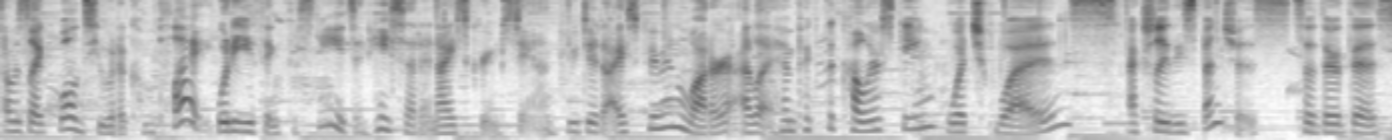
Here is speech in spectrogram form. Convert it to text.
I was like, "Well, do you want to come play? What do you think this needs?" And he said, "An ice cream stand." We did ice cream and water. I let him pick the color scheme, which was actually these benches. So they're this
